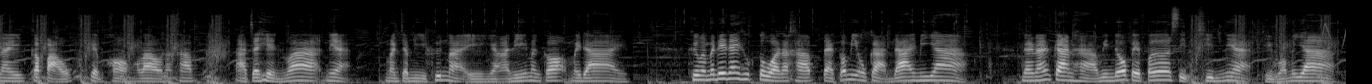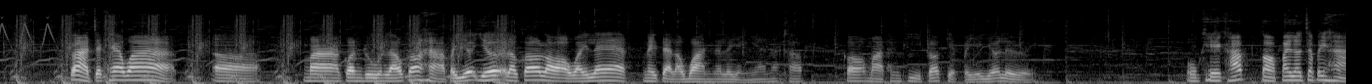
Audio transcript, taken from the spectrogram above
ในกระเป๋าเก็บของเรานะครับ อาจจะเห็นว่าเนี่ยมันจะมีขึ้นมาเองอย่างอันนี้มันก็ไม่ได้ คือมันไม่ได้ได้ทุกตัวนะครับ แต่ก็มีโอกาสได้ไม่ยาก ดังนั้นการหา Windows Paper 10 ชิ้นเนี่ยถือว่าไม่ยาก ก็อาจจะแค่ว่า มากอนรูนแล้วก็หาไปเยอะๆ แล้วก็รอเอาไว้แลกในแต่ละวันอะไรอย่างเงี้ยนะครับ ก็มาทั้งทีก็เก็บไปเยอะๆเลย โอเคครับ ต่อไปเราจะไปหา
